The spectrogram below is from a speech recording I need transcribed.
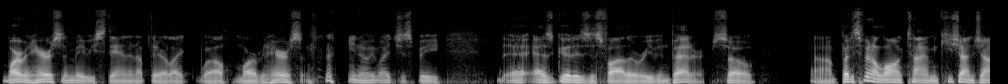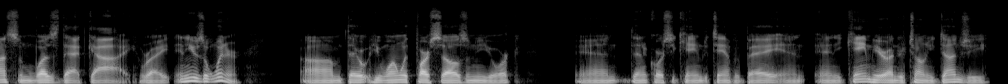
Marvin Harrison may be standing up there like, well, Marvin Harrison. you know, he might just be uh, as good as his father or even better. So, uh, but it's been a long time, and Keyshawn Johnson was that guy, right? And he was a winner. Um, there, he won with Parcells in New York, and then of course he came to Tampa Bay, and and he came here under Tony Dungy.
